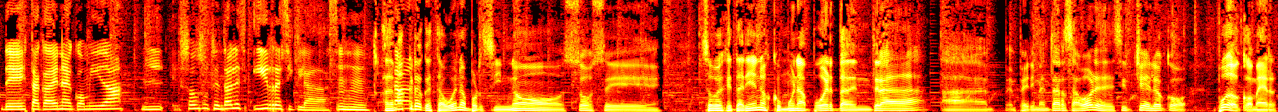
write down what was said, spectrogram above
de esta cadena de comida son sustentables y recicladas. Además creo que está bueno por si no sos, eh, sos vegetariano, es como una puerta de entrada a experimentar sabores, decir, che, loco, puedo comer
